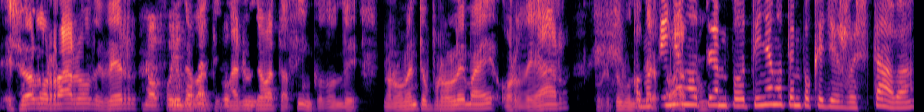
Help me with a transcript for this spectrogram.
Eso é algo raro de ver no, foi nun debate, máis nun debate a cinco, donde normalmente o problema é ordear Porque todo mundo Como tiñan falar, o ¿no? tempo, tiñan o tempo que lles restaba,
